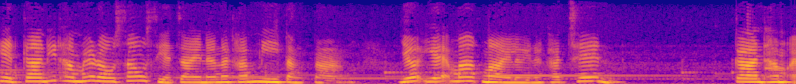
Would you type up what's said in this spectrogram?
เหตุการณ์ที่ทำให้เราเศร้าเสียใจนั้นนะคะ มีต่างๆ เยอะแยะมากมายเลยนะคะ เช่น การทำไอ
